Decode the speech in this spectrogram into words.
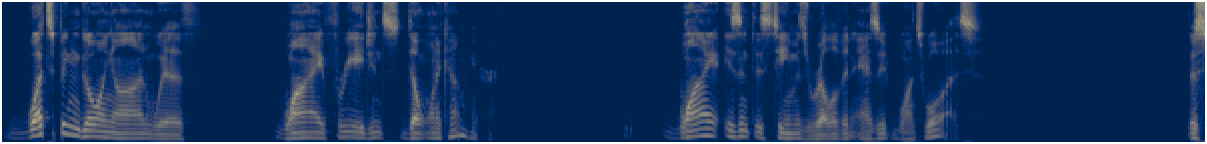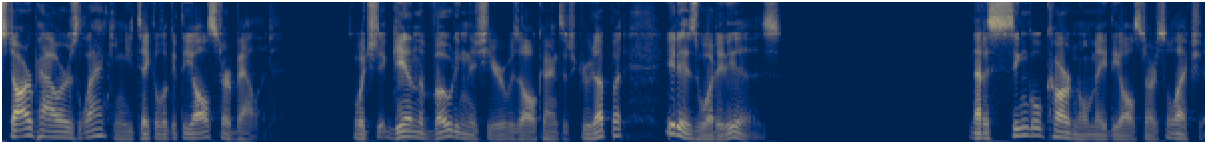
What's been going on with why free agents don't want to come here? Why isn't this team as relevant as it once was? The star power is lacking. You take a look at the All Star ballot, which again, the voting this year was all kinds of screwed up, but it is what it is. Not a single Cardinal made the All Star selection.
